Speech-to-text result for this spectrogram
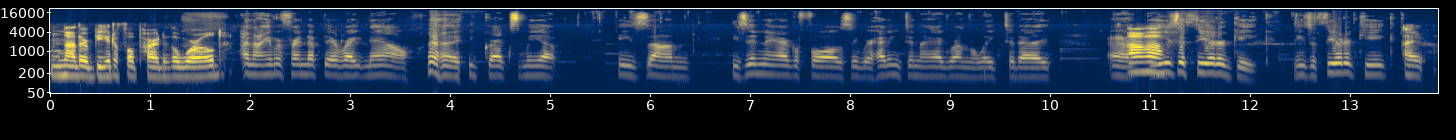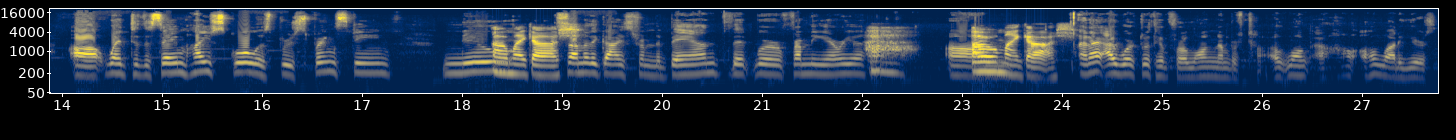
another beautiful part of the world and I have a friend up there right now. he cracks me up. He's um he's in Niagara Falls. They were heading to Niagara on the Lake today, and Ah. he's a theater geek. He's a theater geek. I Uh, went to the same high school as Bruce Springsteen. Knew oh my gosh some of the guys from the band that were from the area. Um, oh my gosh and I, I worked with him for a long number of time, a long, a whole, a whole lot of years.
